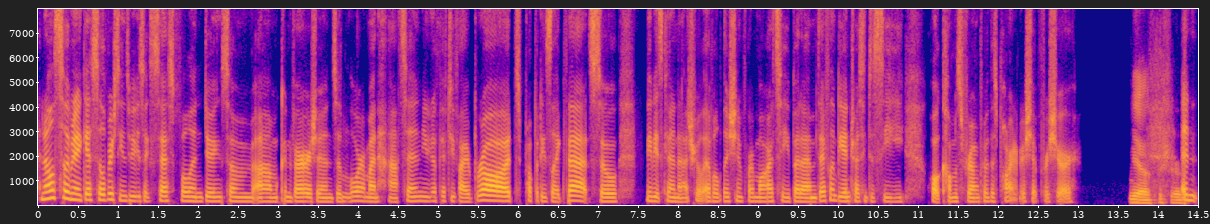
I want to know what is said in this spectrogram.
And also, I mean, I guess Silverstein's been successful in doing some um, conversions in lower Manhattan, you know, 55 Broad, properties like that. So maybe it's kind of natural evolution for Marty, but um, definitely be interesting to see what comes from from this partnership for sure. Yeah, for sure. And,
